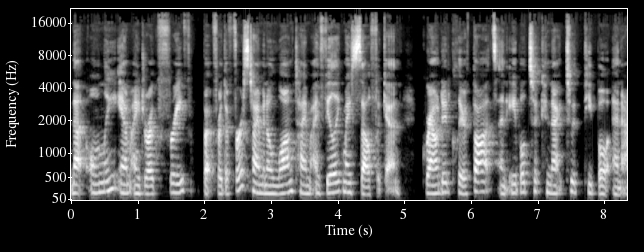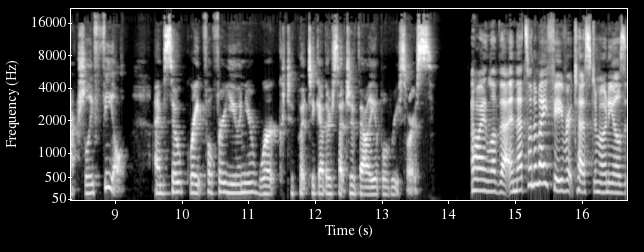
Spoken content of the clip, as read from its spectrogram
Not only am I drug free, but for the first time in a long time, I feel like myself again, grounded, clear thoughts, and able to connect with people and actually feel. I'm so grateful for you and your work to put together such a valuable resource. Oh, I love that. And that's one of my favorite testimonials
